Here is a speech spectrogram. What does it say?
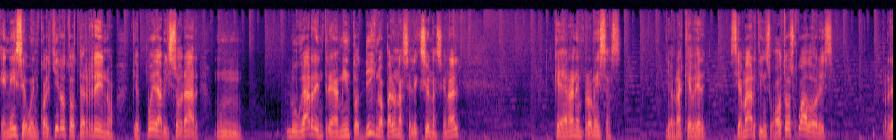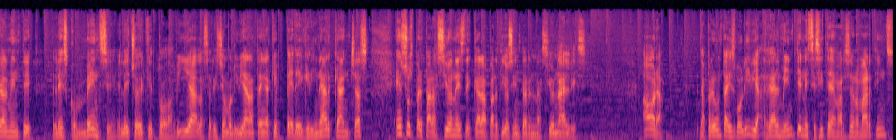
en ese o en cualquier otro terreno que pueda visorar un lugar de entrenamiento digno para una selección nacional, quedarán en promesas. Y habrá que ver si a Martins o a otros jugadores realmente les convence el hecho de que todavía la selección boliviana tenga que peregrinar canchas en sus preparaciones de cara a partidos internacionales. Ahora, la pregunta es, ¿Bolivia realmente necesita de Marcelo Martins?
